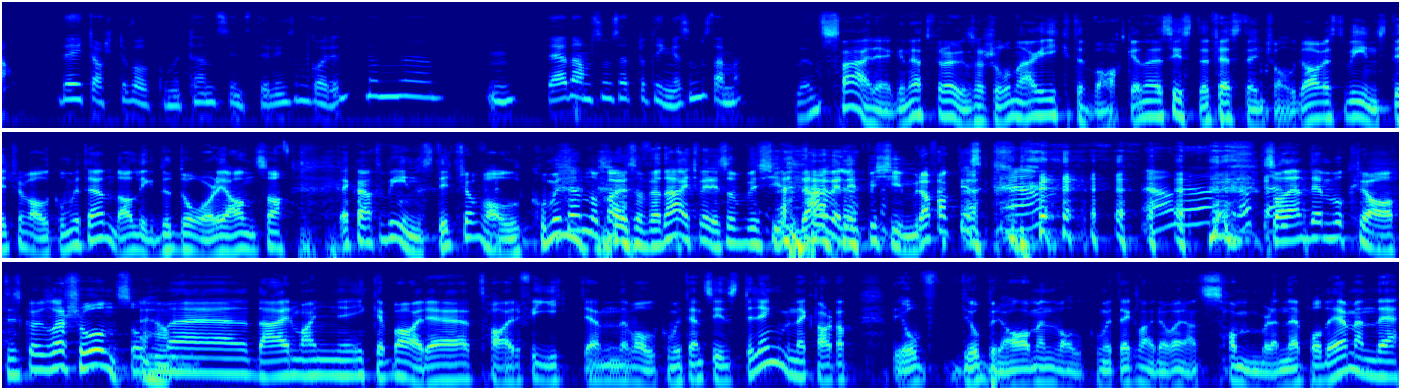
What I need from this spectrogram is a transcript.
Ja. Det er ikke alltid valgkomiteens innstilling som går inn, men uh, mm, det er dem som sitter på tinget, som bestemmer. Det er en særegenhet for organisasjonen. Jeg gikk tilbake i det siste presidentvalget. Hvis du blir innstilt fra valgkomiteen, da ligger du dårlig an. Så det kan jeg bli innstilt fra valgkomiteen nå, Kari Sofie. Det er jeg veldig bekymra, faktisk. Ja, ja det er Så det. det er en demokratisk organisasjon som, ja. der man ikke bare tar for gitt en valgkomiteens innstilling. Men det er klart at det er jo, det er jo bra om en valgkomité klarer å være samlende på det. Men det,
